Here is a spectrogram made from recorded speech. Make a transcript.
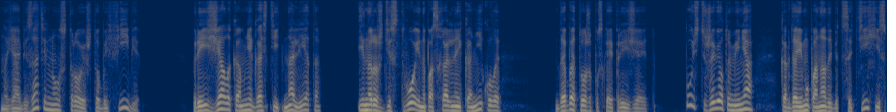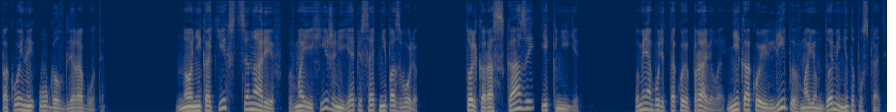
Но я обязательно устрою, чтобы Фиби приезжала ко мне гостить на лето, и на Рождество, и на пасхальные каникулы. ДБ тоже пускай приезжает. Пусть живет у меня, когда ему понадобится тихий, спокойный угол для работы. Но никаких сценариев в моей хижине я писать не позволю только рассказы и книги. У меня будет такое правило — никакой липы в моем доме не допускать.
